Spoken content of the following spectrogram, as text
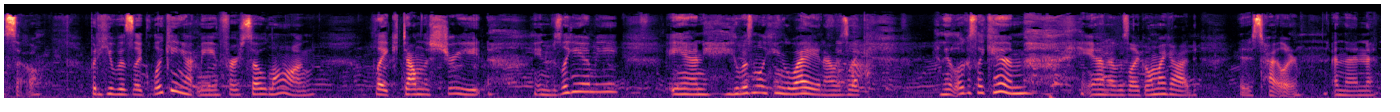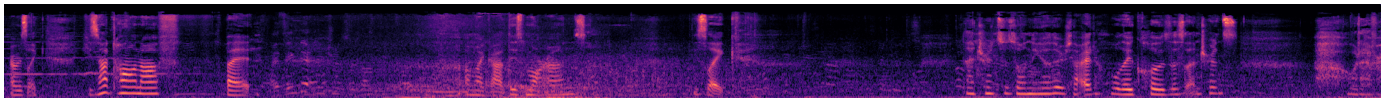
So, but he was like looking at me for so long, like down the street, and he was looking at me and he wasn't looking away. And I was like, and it looks like him. And I was like, oh my God, it is Tyler. And then I was like, he's not tall enough, but oh my God, these morons. He's like, the entrance is on the other side. Will they close this entrance? Whatever.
